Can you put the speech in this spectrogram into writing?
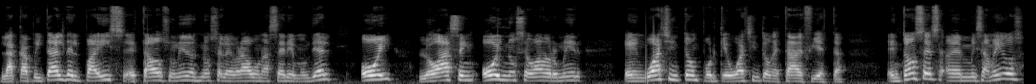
la capital del país, Estados Unidos, no celebraba una serie mundial. Hoy lo hacen, hoy no se va a dormir en Washington porque Washington está de fiesta. Entonces, eh, mis amigos,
